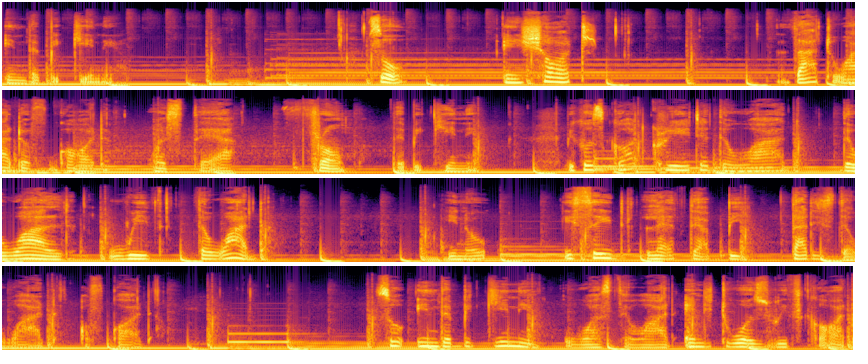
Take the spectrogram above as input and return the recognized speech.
in the beginning. So, in short, that Word of God was there from the beginning because God created the word the world with the word you know he said let there be that is the word of God so in the beginning was the word and it was with God.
